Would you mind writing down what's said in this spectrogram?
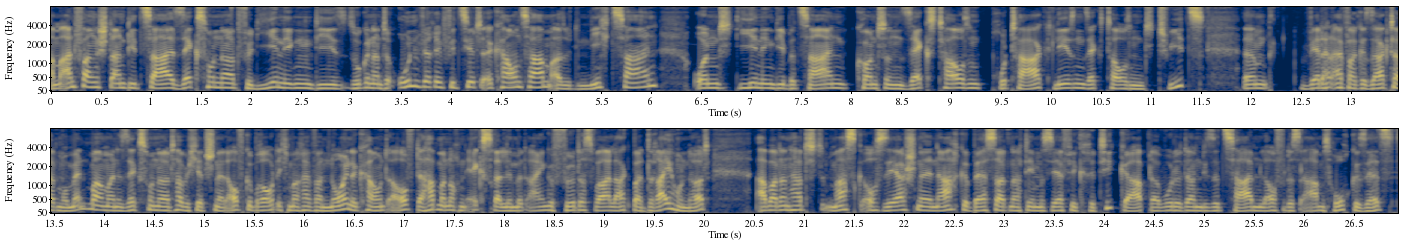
Am Anfang stand die Zahl 600 für diejenigen, die sogenannte unverifizierte Accounts haben, also die nicht zahlen und diejenigen, die bezahlen, konnten 6000 pro Tag lesen, 6000 Tweets. Ähm, Wer dann einfach gesagt hat, Moment mal, meine 600 habe ich jetzt schnell aufgebraucht, ich mache einfach einen neuen Account auf, da hat man noch ein extra Limit eingeführt, das war lag bei 300. Aber dann hat Musk auch sehr schnell nachgebessert, nachdem es sehr viel Kritik gab. Da wurde dann diese Zahl im Laufe des Abends hochgesetzt.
